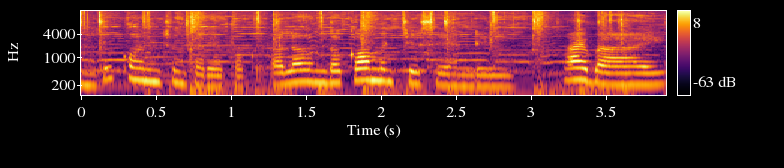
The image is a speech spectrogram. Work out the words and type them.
ఇంకా కొంచెం కరివేపాకు. ఎలా ఉందో కామెంట్ చేసేయండి. బాయ్ బాయ్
